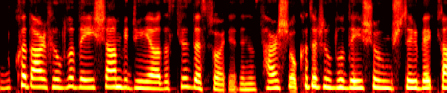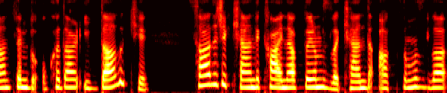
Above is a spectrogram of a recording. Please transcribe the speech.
bu kadar hızlı değişen bir dünyada siz de söylediniz. Her şey o kadar hızlı değişiyor. Müşteri beklentileri de o kadar iddialı ki sadece kendi kaynaklarımızla, kendi aklımızla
